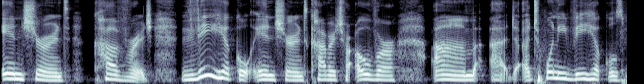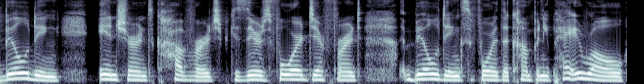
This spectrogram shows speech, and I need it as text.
insurance coverage, vehicle insurance coverage for over um, uh, 20 vehicles, building insurance coverage because there's four different buildings for the company payroll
